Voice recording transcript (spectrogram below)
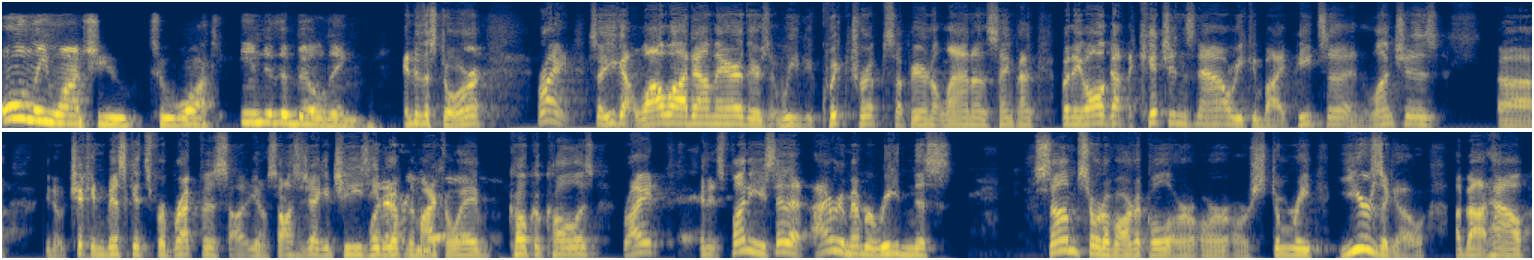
only want you to walk into the building, into the store, Right. So you got Wawa down there. There's we do QuikTrips up here in Atlanta, the same kind of, but they've all got the kitchens now where you can buy pizza and lunches, uh, you know, chicken biscuits for breakfast, uh, you know, sausage, egg, and cheese, heat it up in the microwave, Coca Colas, right? And it's funny you say that. I remember reading this, some sort of article or, or, or story years ago about how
